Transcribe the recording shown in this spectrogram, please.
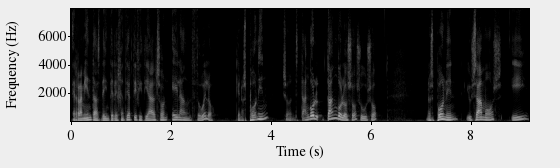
herramientas de inteligencia artificial, son el anzuelo que nos ponen, son tan, tan goloso su uso, nos ponen y usamos y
